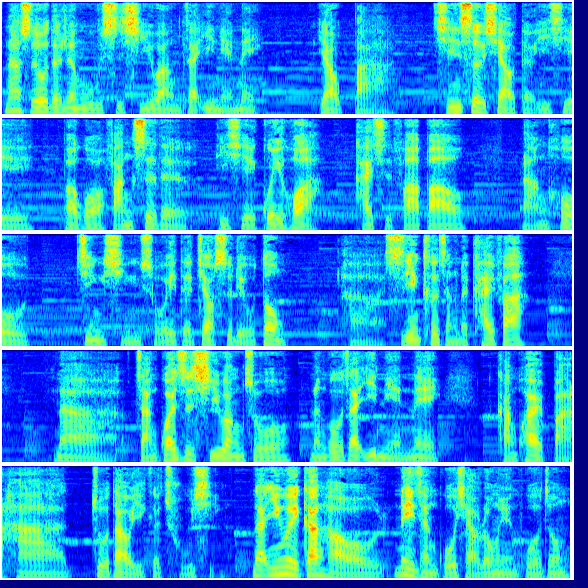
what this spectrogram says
那时候的任务是希望在一年内要把新设校的一些，包括房舍的一些规划开始发包，然后进行所谓的教师流动啊、实验课程的开发。那长官是希望说能够在一年内赶快把它做到一个雏形。那因为刚好内城国小、龙源国中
